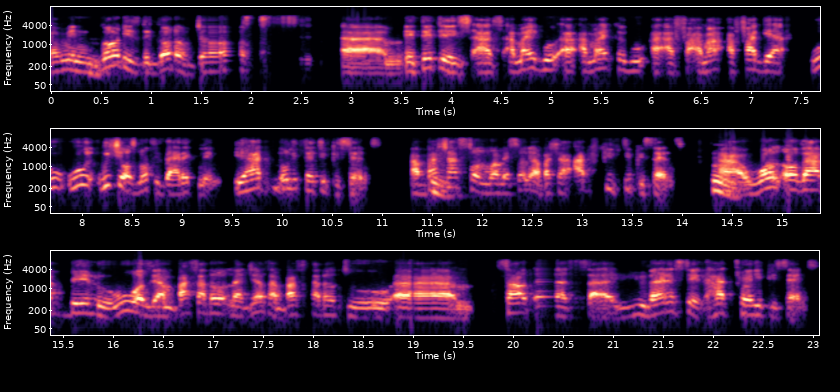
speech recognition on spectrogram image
I mean, God is the God of justice. Um, it is as Amaigu, Amaikagu Afagia, which was not his direct name. He had only 30%. Abacha's mm. son, Mohamed Sani Abacha, had 50%. Mm. Uh, one other Belu, who was the ambassador, Nigeria's ambassador to um, South uh, United States, had 20%.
